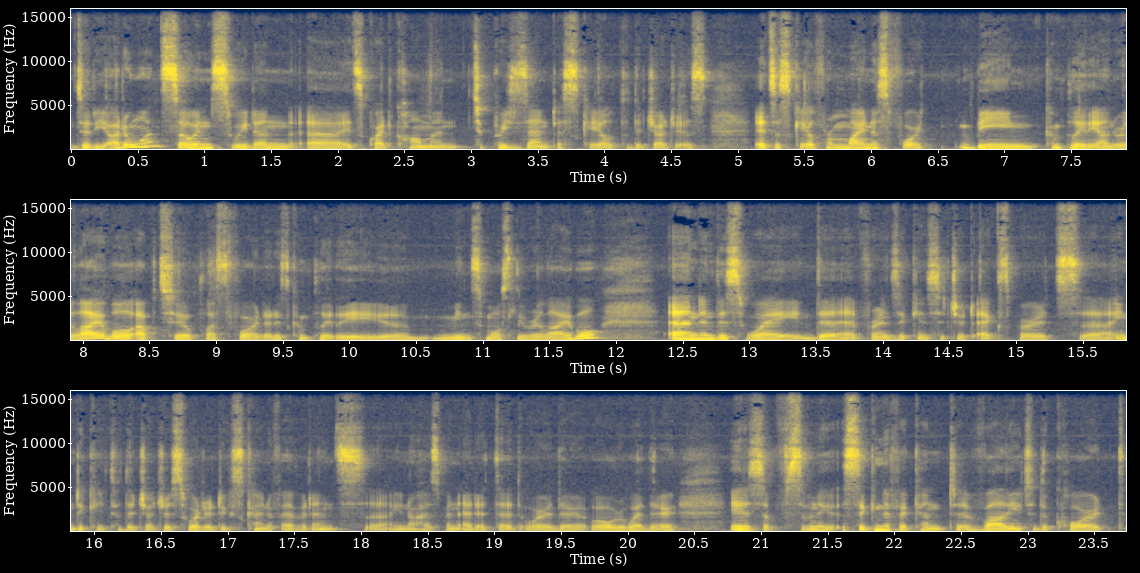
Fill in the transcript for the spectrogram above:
to the other one. So in Sweden, uh, it's quite common to present a scale to the judges. It's a scale from minus four being completely unreliable up to plus four that is completely uh, means mostly reliable. And in this way the forensic institute experts uh, indicate to the judges whether this kind of evidence uh, you know has been edited or the, or whether it is of significant value to the court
